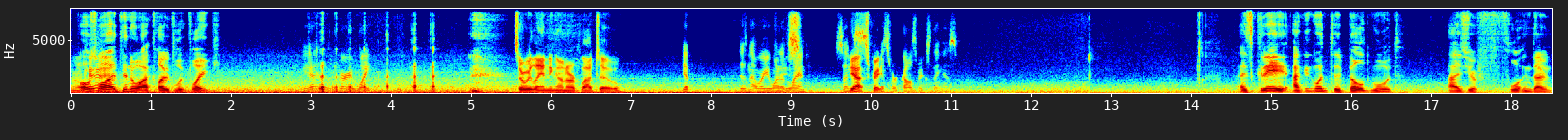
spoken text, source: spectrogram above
I Okay. wanted to know what a cloud looked like. Yeah, it's very white. So are we landing on our plateau? Yep. Isn't that where you wanted Nice. to land? Since Yeah, it's great. That's where Cosmic's thing is. It's great. I can go into build mode as you're floating down.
